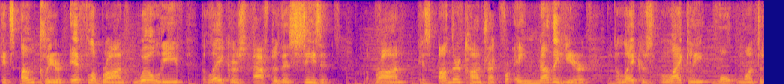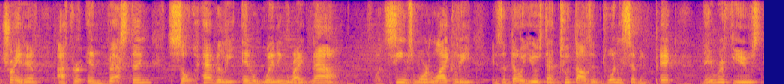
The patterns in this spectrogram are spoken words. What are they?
it's unclear if LeBron will leave the Lakers after this season. LeBron is under contract for another year, and the Lakers likely won't want to trade him after investing so heavily in winning right now. What seems more likely is that they'll use that 2027 pick they refused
